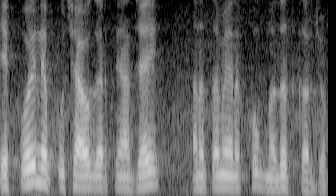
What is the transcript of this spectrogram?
એ કોઈને પૂછ્યા વગર ત્યાં જઈ અને તમે એને ખૂબ મદદ કરજો.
